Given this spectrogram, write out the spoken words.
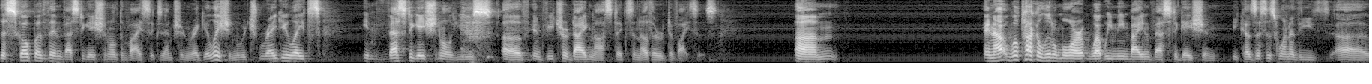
the scope of the investigational device exemption regulation, which regulates investigational use of in vitro diagnostics and other devices. Um, and I, we'll talk a little more what we mean by investigation because this is one of these uh,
